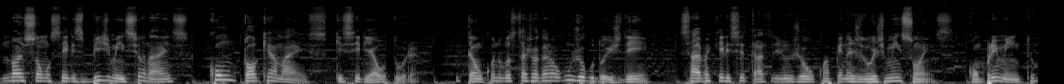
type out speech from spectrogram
nós somos seres bidimensionais com um toque a mais, que seria a altura. Então, quando você está jogando algum jogo 2D, saiba que ele se trata de um jogo com apenas duas dimensões, comprimento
